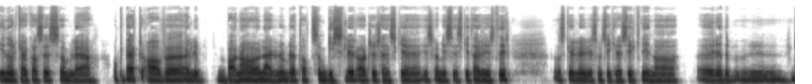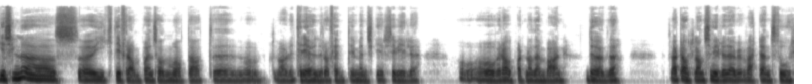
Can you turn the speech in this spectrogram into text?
i Nord-Kaukasus som ble okkupert av eh, Eller barna og lærerne ble tatt som gisler av tsjetsjenske islamistiske terrorister. Så skulle liksom sikkerhetsstyrkene inn og eh, redde mm, gislene, og så gikk de fram på en sånn måte at det var det 350 mennesker, sivile, og over halvparten av dem barn, døde hvert annet land så ville det vært en stor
